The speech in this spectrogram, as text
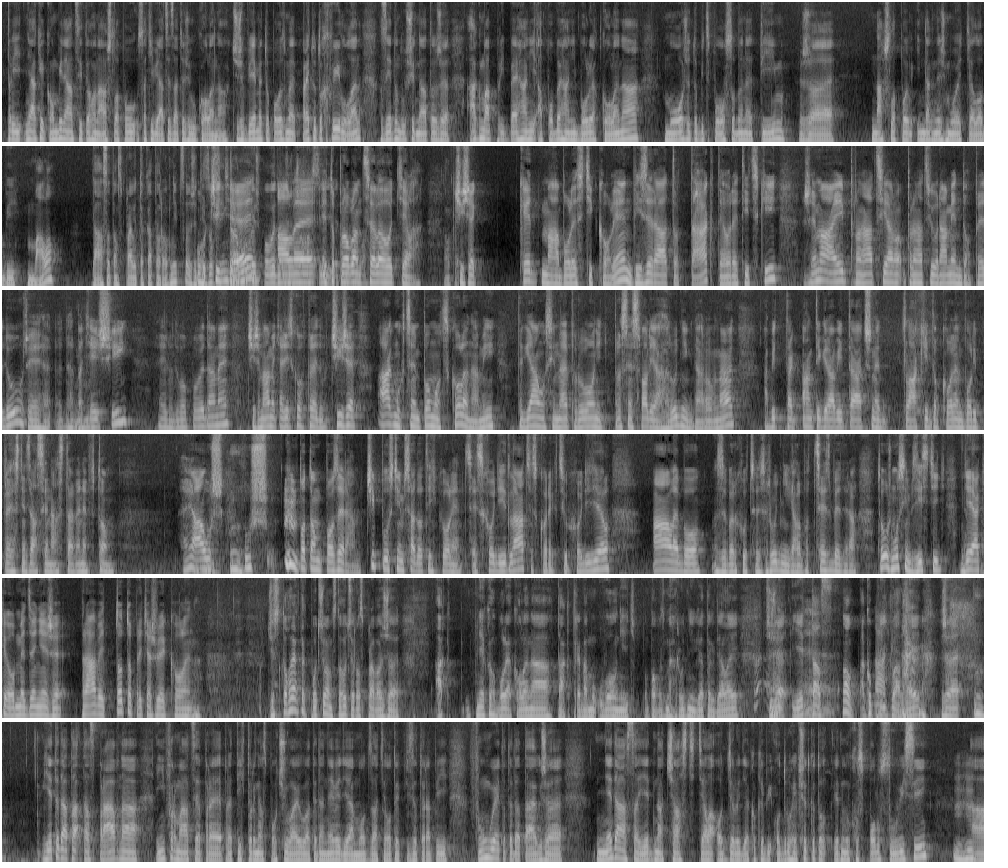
pri nejakej kombinácii toho nášlapu sa ti viacej zaťažujú kolena. Čiže vieme to povedzme pre túto chvíľu len zjednodušiť na to, že ak ma pri behaní a pobehaní bolia kolena, môže to byť spôsobené tým, že našlapujem inak, než moje telo by malo? Dá sa tam spraviť takáto rovnica? Že ty Určite, vieš povedať, ale že čo asi je to je problém to celého tela. Okay. Čiže keď má bolesti kolien, vyzerá to tak teoreticky, že má aj pronácia, pronáciu ramien dopredu, že je hrbatejší, mm-hmm. hej, ľudovo povedané, čiže máme ťažisko vpredu. Čiže ak mu chcem pomôcť s kolenami, tak ja musím najprv uvoľniť prsné svaly a hrudník narovnať, aby tak antigravitačné tlaky do kolen boli presne zase nastavené v tom. Hej, a už, už potom pozerám, či pustím sa do tých kolien cez chodidla, cez korekciu chodidel, alebo z vrchu cez hrudník, alebo cez bedra. To už musím zistiť, kde je aké obmedzenie, že práve toto preťažuje kolena. Čiže z toho, jak tak počúvam, z toho, čo rozpráva, že ak niekoho bolia kolena, tak treba mu uvoľniť, povedzme, hrudník a tak ďalej. Čiže je tá, no ako príklad, hej, že je teda tá, tá správna informácia pre, pre tých, ktorí nás počúvajú a teda nevedia moc zatiaľ o tej fyzioterapii. Funguje to teda tak, že nedá sa jedna časť tela oddeliť ako keby od druhej. Všetko to jednoducho spolu súvisí mm-hmm. a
